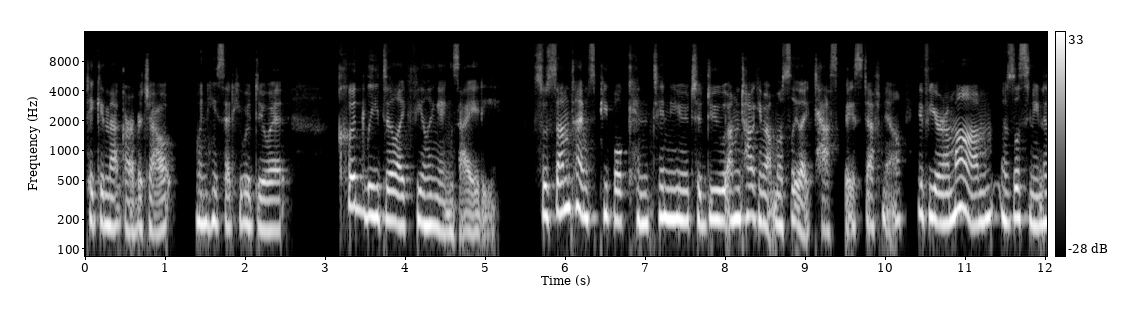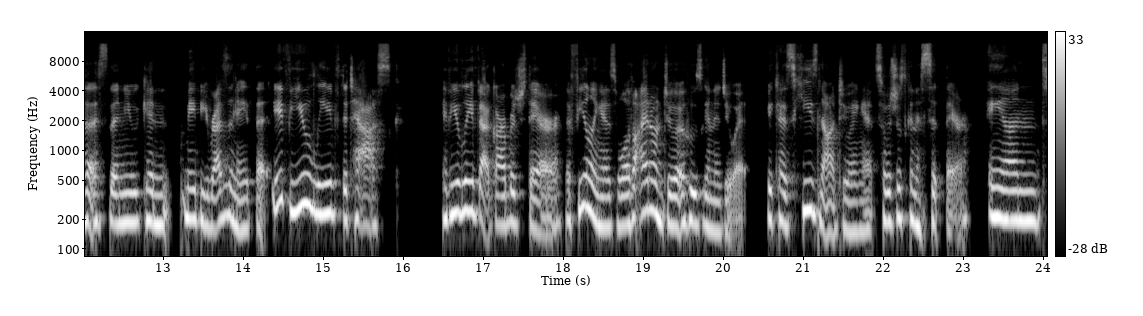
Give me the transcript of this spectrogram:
taking that garbage out when he said he would do it could lead to like feeling anxiety so sometimes people continue to do, I'm talking about mostly like task based stuff now. If you're a mom who's listening to this, then you can maybe resonate that if you leave the task if you leave that garbage there, the feeling is, well, if I don't do it, who's going to do it? Because he's not doing it. So it's just going to sit there. And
